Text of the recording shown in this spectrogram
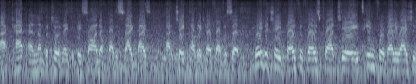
uh, cap, and number two, it needed to be signed off by the state-based uh, chief public health officer. We've achieved both of those criteria. It's in for evaluation.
